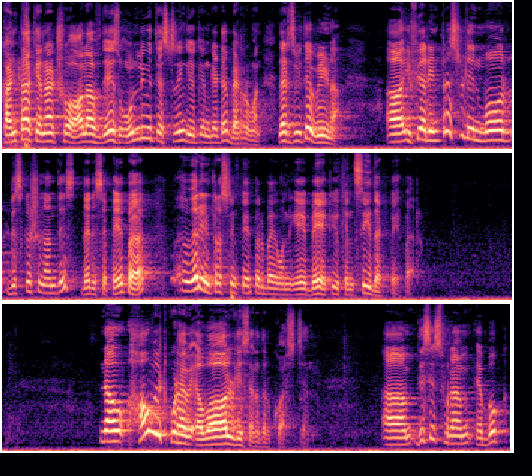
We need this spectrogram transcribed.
kanta cannot show all of this. Only with a string you can get a better one. That is with a veena. Uh, if you are interested in more discussion on this, there is a paper, a very interesting paper by one A. Bake. You can see that paper. Now, how it could have evolved is another question. Um, this is from a book,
